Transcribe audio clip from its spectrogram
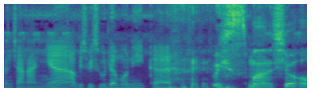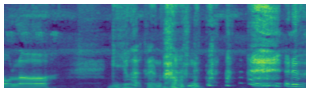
Rencananya abis wisuda mau nikah. Wis, masya Allah, gila keren banget. Aduh,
